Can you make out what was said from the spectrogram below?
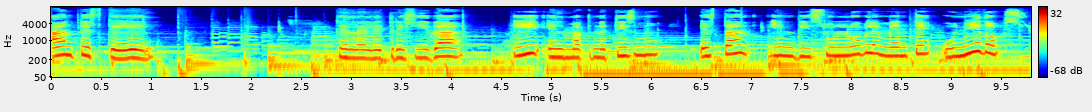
antes que él, que la electricidad y el magnetismo están indisolublemente unidos.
